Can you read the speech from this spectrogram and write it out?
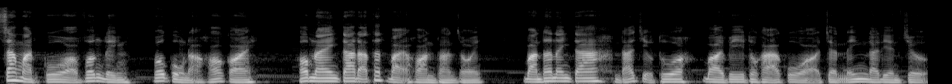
Sắc mặt của Vương Đình vô cùng đã khó coi. Hôm nay anh ta đã thất bại hoàn toàn rồi. Bản thân anh ta đã chịu thua bởi vì thuộc hạ của Trần Ninh là Điền Trự.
